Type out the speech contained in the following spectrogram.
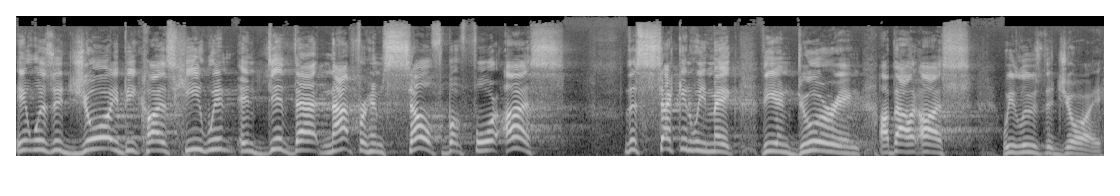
It was a joy because he went and did that not for himself, but for us. The second we make the enduring about us, we lose the joy.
